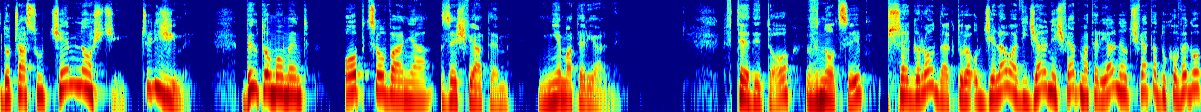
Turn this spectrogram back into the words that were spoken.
do czasu ciemności, czyli zimy. Był to moment obcowania ze światem niematerialnym. Wtedy to w nocy przegroda, która oddzielała widzialny świat materialny od świata duchowego,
